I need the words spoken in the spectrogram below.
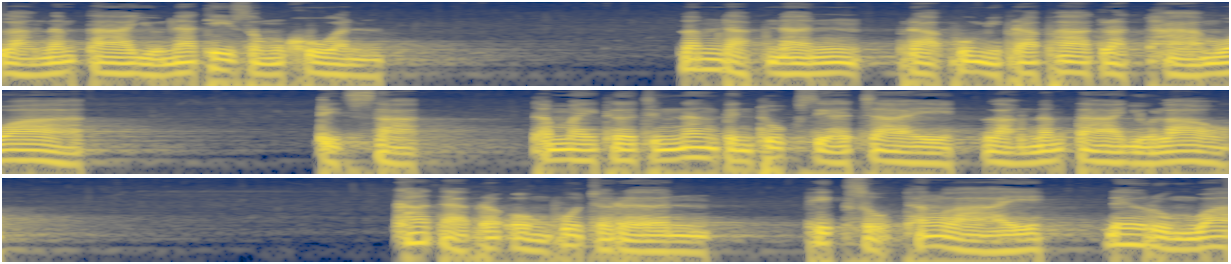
หลังน้ำตาอยู่หน้าที่สมควรลำดับนั้น พระผู้มีพระภาคตรัสถามว่า ติดสะทำไมเธอจึงนั่งเป็นทุกข์เสียใจหลังน้ำตาอยู่เล่า ข้าแต่พระองค์ผู้เจริญ ภิกษุทั้งหลายได้รุมว่า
